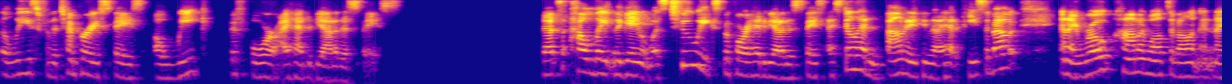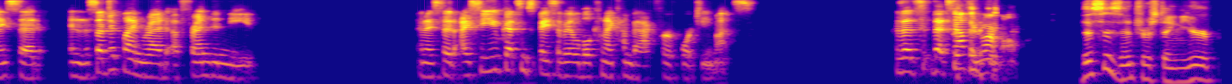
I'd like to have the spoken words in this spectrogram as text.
the lease for the temporary space a week before I had to be out of this space. That's how late in the game it was. Two weeks before I had to be out of this space, I still hadn't found anything that I had a piece about. And I wrote Commonwealth Development and I said, and the subject line read, A Friend in Need. And I said, I see you've got some space available. Can I come back for 14 months? Because that's that's not the normal. This is interesting. You're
